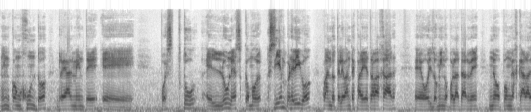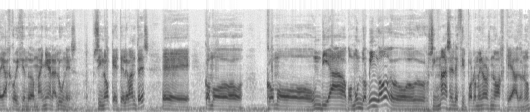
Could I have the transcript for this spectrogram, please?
en conjunto realmente... Eh, pues tú el lunes, como siempre digo, cuando te levantes para ir a trabajar eh, o el domingo por la tarde, no pongas cara de asco diciendo mañana, lunes, sino que te levantes eh, como, como un día, como un domingo, o sin más, es decir, por lo menos no asqueado, ¿no?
